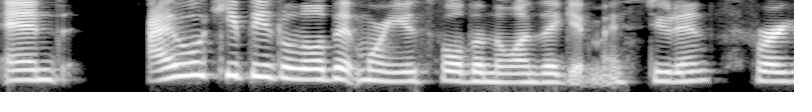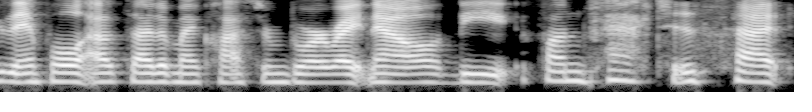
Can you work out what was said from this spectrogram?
And I will keep these a little bit more useful than the ones I give my students. For example, outside of my classroom door right now, the fun fact is that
